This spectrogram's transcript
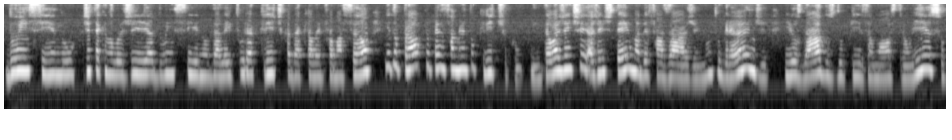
do ensino de tecnologia, do ensino da leitura crítica daquela informação e do próprio pensamento crítico. Então a gente a gente tem uma defasagem muito grande e os dados do PISA mostram isso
